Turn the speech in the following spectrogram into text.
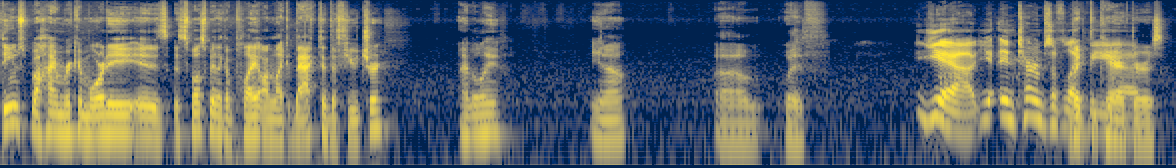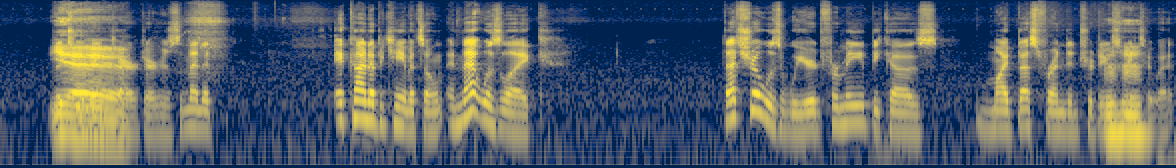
themes behind Rick and Morty is it's supposed to be like a play on like Back to the Future, I believe. You know, um, with yeah in terms of like, like, the, the, uh, characters. the yeah, two main characters and then it it kind of became its own and that was like that show was weird for me because my best friend introduced me Mhm. to it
